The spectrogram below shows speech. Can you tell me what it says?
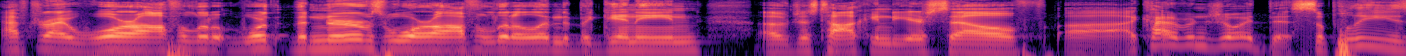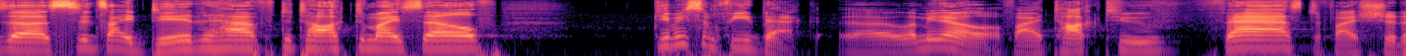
after I wore off a little, wore, the nerves wore off a little in the beginning of just talking to yourself. Uh, I kind of enjoyed this. So please, uh, since I did have to talk to myself, give me some feedback. Uh, let me know if I talk too fast, if I should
